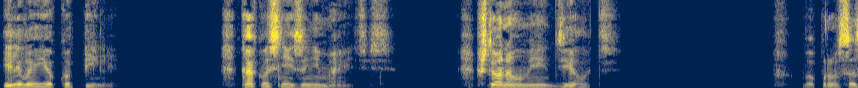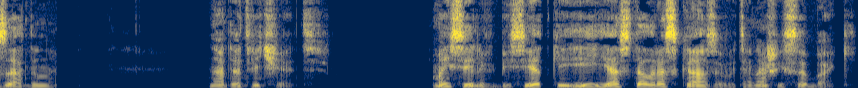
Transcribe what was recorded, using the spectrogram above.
или вы ее купили? Как вы с ней занимаетесь? Что она умеет делать? Вопросы заданы. Надо отвечать. Мы сели в беседке, и я стал рассказывать о нашей собаке.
